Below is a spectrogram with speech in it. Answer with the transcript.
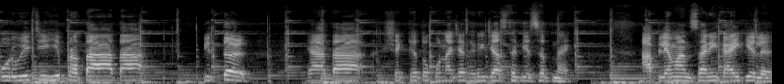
पूर्वीची ही प्रथा आता पितळ. ह्या आता शक्यतो कुणाच्या घरी जास्त दिसत नाही. आपल्या माणसाने काय केलं?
